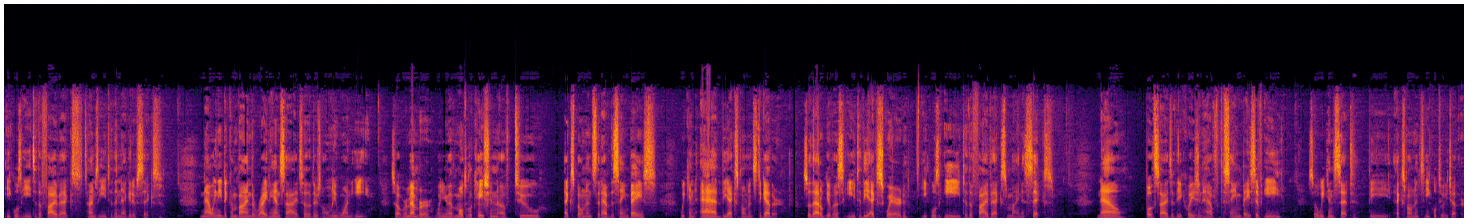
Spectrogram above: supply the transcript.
equals e to the 5x times e to the negative 6. Now we need to combine the right-hand side so that there's only one e. So remember, when you have multiplication of two exponents that have the same base, we can add the exponents together. So that'll give us e to the x squared equals e to the 5x minus 6. Now, both sides of the equation have the same base of e, so we can set the exponents equal to each other.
